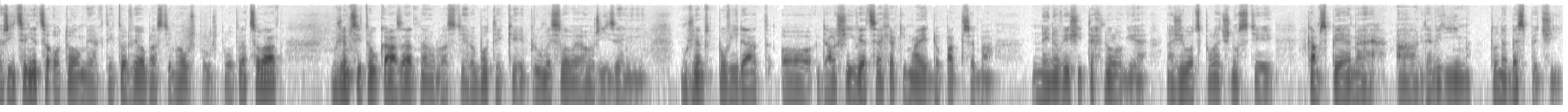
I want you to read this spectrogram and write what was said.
říci něco o tom, jak tyto dvě oblasti mohou spolu spolupracovat. Můžeme si to ukázat na oblasti robotiky, průmyslového řízení. Můžeme povídat o dalších věcech, jaký mají dopad třeba nejnovější technologie na život společnosti, kam spějeme a kde vidím to nebezpečí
